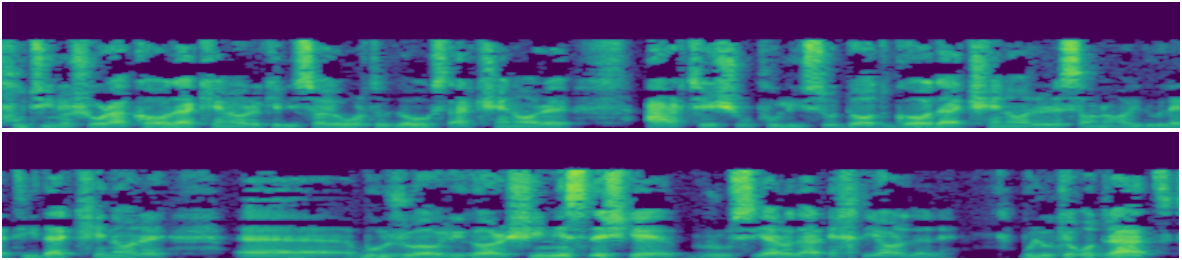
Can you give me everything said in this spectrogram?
پوتین و شرکا در کنار کلیسای ارتودکس در کنار ارتش و پلیس و دادگاه در کنار رسانه های دولتی در کنار بورژوا اولیگارشی نیستش که روسیه رو در اختیار داره. بلوک قدرت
